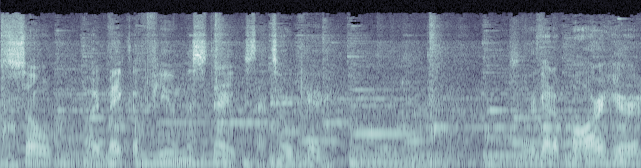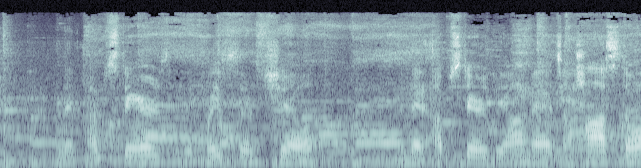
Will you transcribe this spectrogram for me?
So I make a few mistakes, that's okay. So we got a bar here, and then upstairs is a place to chill. And then upstairs beyond that, it's a hostel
